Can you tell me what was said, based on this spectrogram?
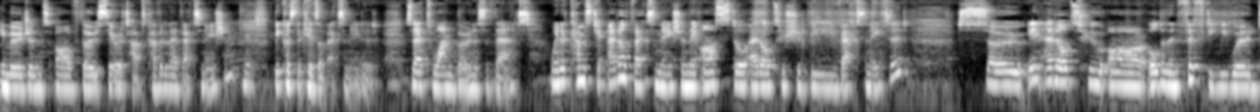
emergence of those serotypes covered in that vaccination Yes. because the kids are vaccinated. So that's one bonus of that. When it comes to adult vaccination, there are still adults who should be vaccinated. So, in adults who are older than 50, we would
